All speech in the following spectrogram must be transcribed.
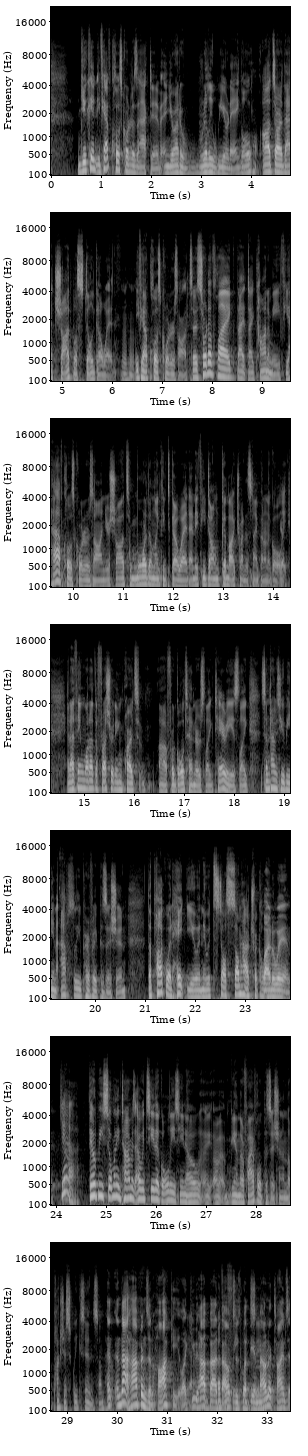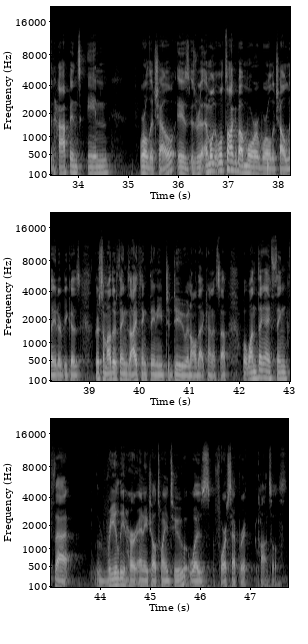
you can if you have close quarters active and you're at a really weird angle odds are that shot will still go in mm-hmm. if you have close quarters on. So it's sort of like that dichotomy. If you have close quarters on your shots are more than likely to go in. And if you don't good luck trying to snipe it on a goalie. And i think one of the frustrating parts uh, for goaltenders like terry is like sometimes you'd be in absolutely perfect position. The puck would hit you and it would still somehow trickle find a way in. Yeah there would be so many times I would see the goalies, you know, uh, uh be in their five hole position and the puck just squeaks in somehow. And, and that happens in hockey. Like yeah. you have bad but bounces, the but the amount of times it happens in World of Chell is is really, and we'll, we'll talk about more World of Chell later because there's some other things I think they need to do and all that kind of stuff. But one thing I think that really hurt NHL 22 was four separate consoles.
